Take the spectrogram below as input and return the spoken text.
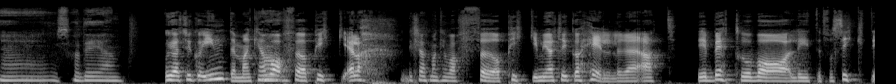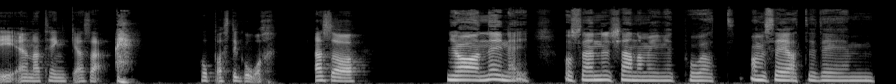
Eh, så det, Och jag tycker inte man kan Ja. vara för picky, eller det är klart man kan vara för picky, men jag tycker hellre att det är bättre att vara lite försiktig än att tänka så här, äh, hoppas det går. Alltså, ja, nej, nej. Och sen tjänar man inget på att, om vi säger att det, är mm,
